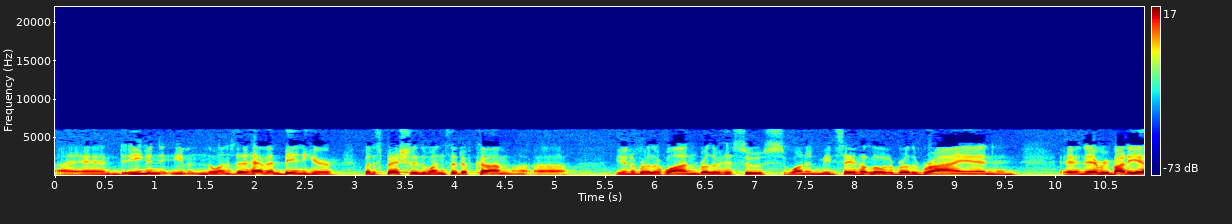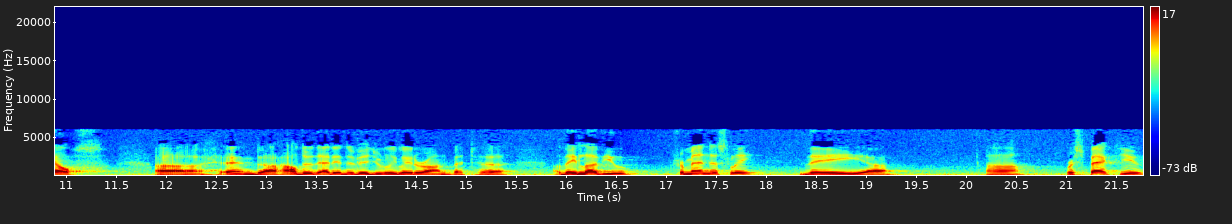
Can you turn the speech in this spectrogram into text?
and even even the ones that haven't been here, but especially the ones that have come. you know, Brother Juan, Brother Jesus wanted me to say hello to Brother Brian and and everybody else. Uh, and uh, I'll do that individually later on. But uh, they love you tremendously. They respect you.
